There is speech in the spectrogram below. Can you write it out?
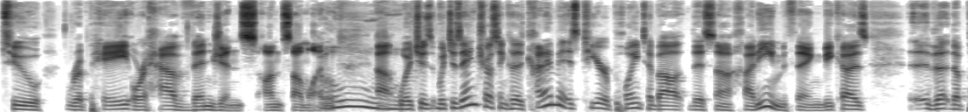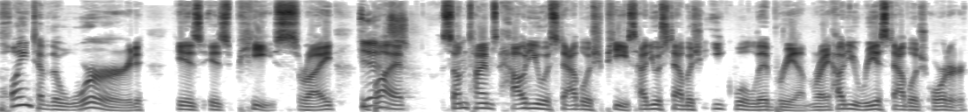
to repay or have vengeance on someone, uh, which is which is interesting because it kind of is to your point about this uh, harim thing because the the point of the word is is peace, right? Yes. But sometimes how do you establish peace? How do you establish equilibrium, right? How do you reestablish order?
